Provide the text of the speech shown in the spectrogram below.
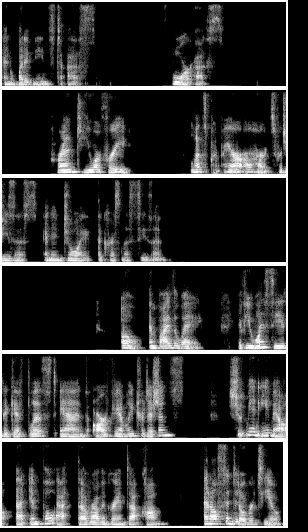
and what it means to us, for us. Friend, you are free. Let's prepare our hearts for Jesus and enjoy the Christmas season. Oh, and by the way, if you want to see the gift list and our family traditions, shoot me an email at info at therobingraham.com and I'll send it over to you.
